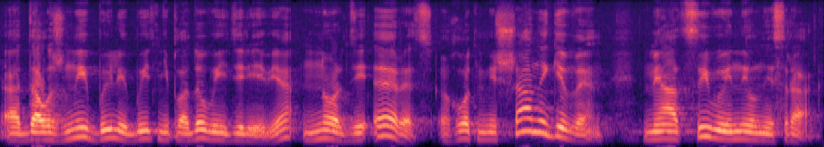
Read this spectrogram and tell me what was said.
Э, должны были быть неплодовые деревья. Норди эрец, год мешаны гивен, миациву и нилный срак.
